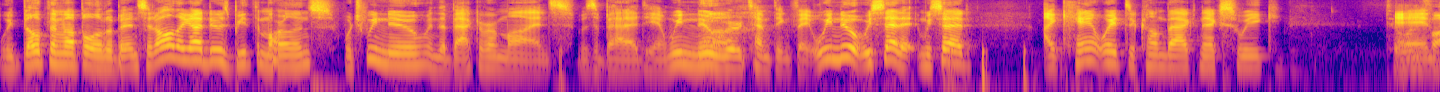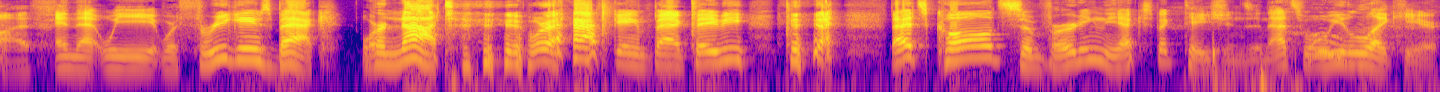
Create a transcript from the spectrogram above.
we built them up a little bit and said all they got to do is beat the Marlins, which we knew in the back of our minds was a bad idea. And we knew we were tempting fate. We knew it. We said it. And we said, I can't wait to come back next week. Two and, five. And that we were three games back. We're not. we're a half game back, baby. that's called subverting the expectations. And that's what we like here.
